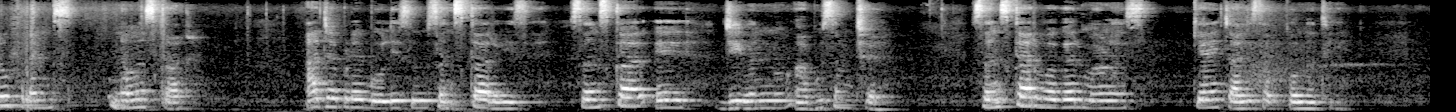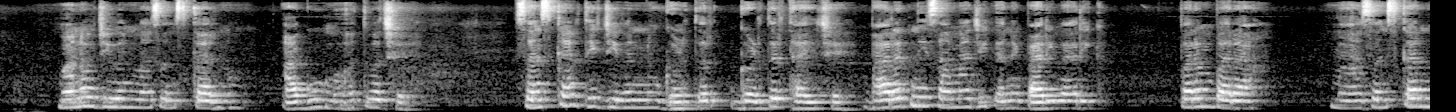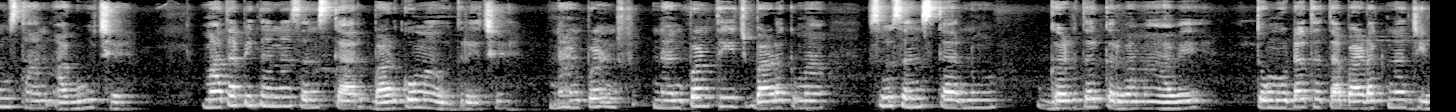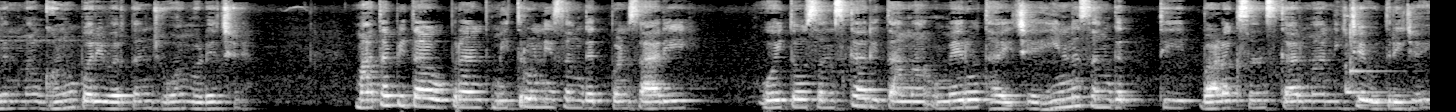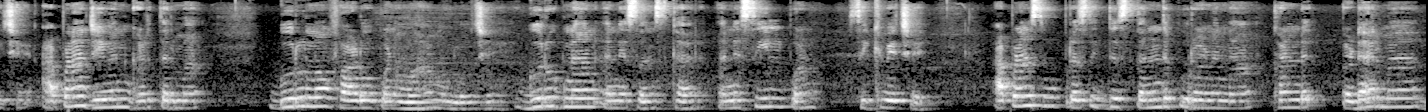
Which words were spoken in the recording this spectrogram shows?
Hello friends નમસ્કાર આજ આપણે બોલીશું સંસ્કાર વિશે. સંસ્કાર એ જીવનનું આભૂષણ છે. સંસ્કાર વગર માણસ ક્યાંય ચાલી શકતો નથી. માનવ જીવનમાં સંસ્કારનું આગવું મહત્ત્વ છે. સંસ્કારથી જીવનનું ઘડતર ઘડતર થાય છે. ભારતની સામાજિક અને પારિવારિક પરંપરામાં સંસ્કારનું સ્થાન આગવું છે. માતા પિતાના સંસ્કાર બાળકોમાં ઉતરે છે. નાનપણ, નાનપણથી જ બાળકમાં સુસંસ્કારનું ઘડતર કરવામાં આવે તો મોટા થતાં બાળકના જીવનમાં ઘણું પરિવર્તન જોવા મળે છે. માતા પિતા ઉપરાંત મિત્રોની સંગત પણ સારી હોય તો સંસ્કારિતામાં ઉમેરો થાય છે. હિન્ન સંગતથી બાળક સંસ્કારમાં નીચે ઉતરી જાય છે. આપણા જીવન ઘડતરમાં ગુરુનો ફાળો પણ મહામૂલો છે. ગુરુ જ્ઞાન અને સંસ્કાર અને શીલ પણ શીખવે છે. આપણા સુપ્રસિદ્ધ સ્કંદ પુરાણના ખંડ અઢારમાં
